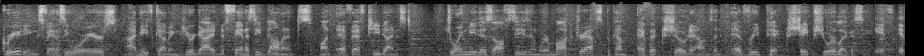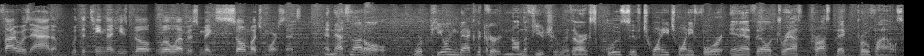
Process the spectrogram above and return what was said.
Greetings, Fantasy Warriors. I'm Heath Cummings, your guide to fantasy dominance on FFT Dynasty. Join me this offseason where mock drafts become epic showdowns and every pick shapes your legacy. If if I was Adam with the team that he's built, Will Levis makes so much more sense. And that's not all. We're peeling back the curtain on the future with our exclusive 2024 NFL Draft Prospect Profiles.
